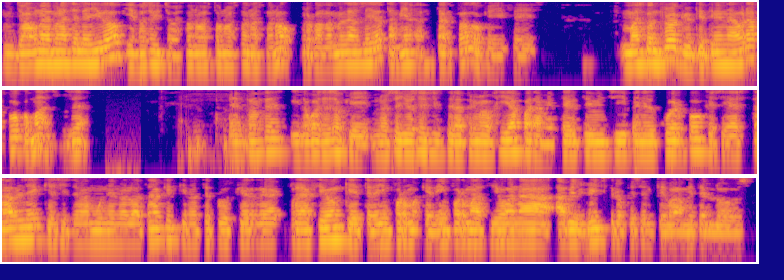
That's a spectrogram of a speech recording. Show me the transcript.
yo alguna vez me las he leído y entonces he dicho, esto no, esto no, esto no, esto no. Pero cuando me las leo, también aceptar todo, que dices, más control que el que tienen ahora, poco más. O sea, Entonces, y luego es eso, que no sé yo si existe la tecnología para meterte un chip en el cuerpo que sea estable, que el sistema inmune no lo ataque, que no te produzca re- reacción, que te dé, informa- que dé información a, Bill Gates, creo que es el que va a meter los,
